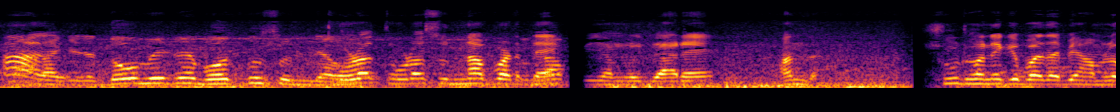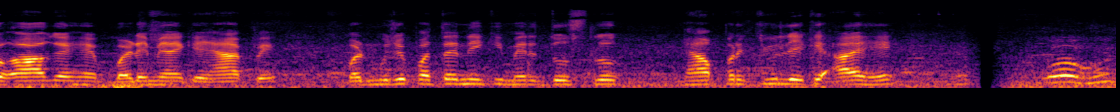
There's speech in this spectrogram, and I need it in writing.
हाँ। दो मिनट में बहुत कुछ सुन लिया थोड़ा थोड़ा सुनना पड़ता है। अभी हम लोग जा रहे हैं अंदर। शूट होने के बाद अभी हम लोग आ गए हैं बड़े मियाँ के यहाँ पे। बट मुझे पता नहीं कि मेरे दोस्त लोग यहाँ पर क्यों लेके आए हैं। बहुत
